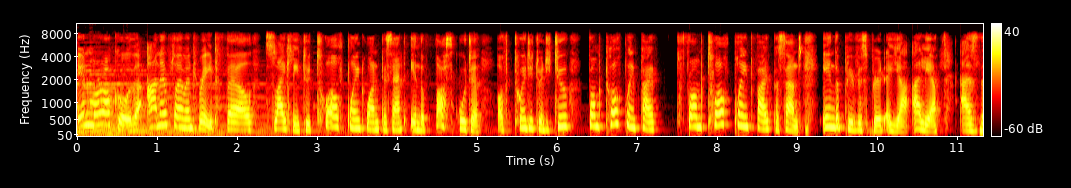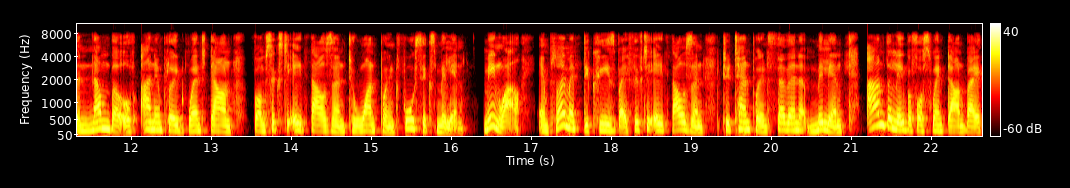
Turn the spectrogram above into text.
In Morocco, the unemployment rate fell slightly to 12.1% in the first quarter of 2022 from 12.5 from 12.5% in the previous period a year earlier, as the number of unemployed went down from 68,000 to 1.46 million. Meanwhile, employment decreased by 58,000 to 10.7 million, and the labor force went down by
